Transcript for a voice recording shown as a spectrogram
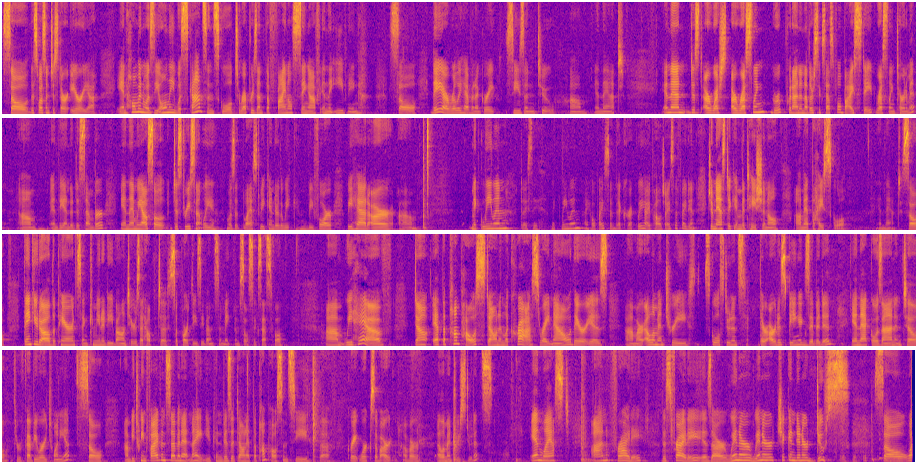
So this wasn't just our area. And Holmen was the only Wisconsin school to represent the final sing-off in the evening. So they are really having a great season too, um, in that. And then just our our wrestling group put on another successful bi-state wrestling tournament, um, at the end of December. And then we also, just recently, was it last weekend or the week before, we had our, um, McLeland, did I say McLeland? I hope I said that correctly. I apologize if I didn't. Gymnastic Invitational um, at the high school in that. So thank you to all the parents and community volunteers that helped to support these events and make them so successful. Um, we have down at the pump house down in La Crosse right now, there is um, our elementary school students, their art is being exhibited, and that goes on until through February 20th. So um, between 5 and 7 at night, you can visit down at the pump house and see the great works of art of our elementary students. And last, on Friday, this Friday, is our winner, winner chicken dinner deuce. So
